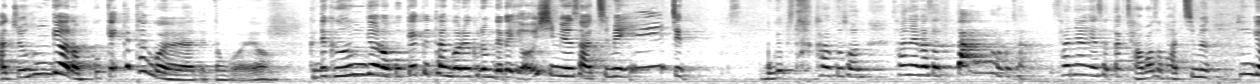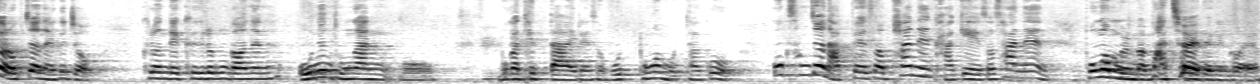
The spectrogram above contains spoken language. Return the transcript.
아주 흥결없고 깨끗한 거여야 됐던 거예요. 근데 그 흥결없고 깨끗한 거를 그럼 내가 열심히 해서 아침에 일찍 목욕 탁 하고선 산에 가서 땅 하고 사냥해서 딱 잡아서 바치면 흥결없잖아요. 그죠? 그런데 그런 거는 오는 동안 뭐 뭐가 됐다 이래서 못, 봉헌 못하고 꼭 성전 앞에서 파는 가게에서 사는 봉헌물만 바쳐야 되는 거예요.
